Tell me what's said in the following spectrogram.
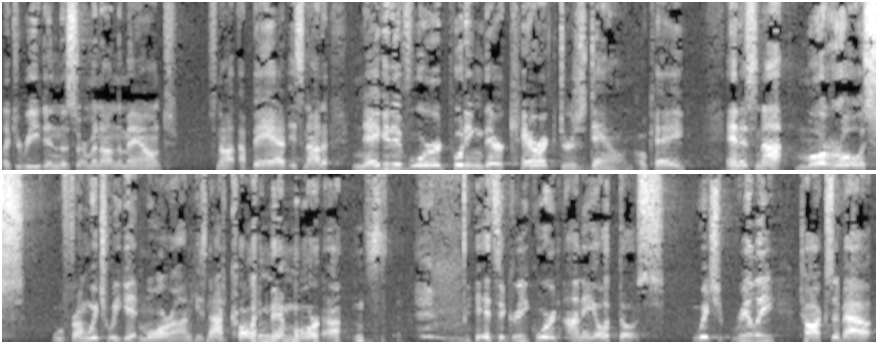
like you read in the Sermon on the Mount. It's not a bad, it's not a negative word putting their characters down, okay? And it's not moros, from which we get moron. He's not calling them morons. it's a Greek word anoetos, which really talks about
